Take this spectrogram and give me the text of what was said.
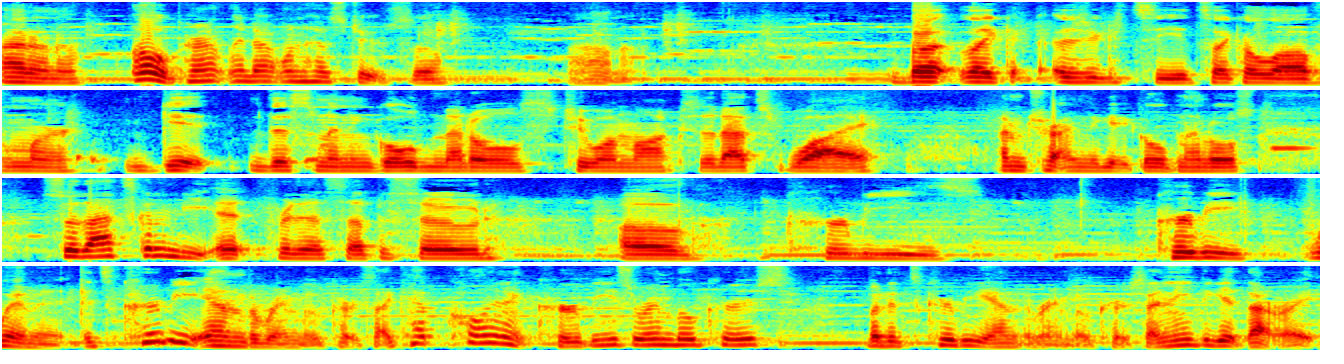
I don't know. Oh, apparently that one has two, so I don't know. But like as you can see, it's like a lot of them are get this many gold medals to unlock, so that's why I'm trying to get gold medals. So that's gonna be it for this episode of Kirby's Kirby wait a minute, it's Kirby and the Rainbow Curse. I kept calling it Kirby's Rainbow Curse but it's Kirby and the Rainbow Curse. I need to get that right.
